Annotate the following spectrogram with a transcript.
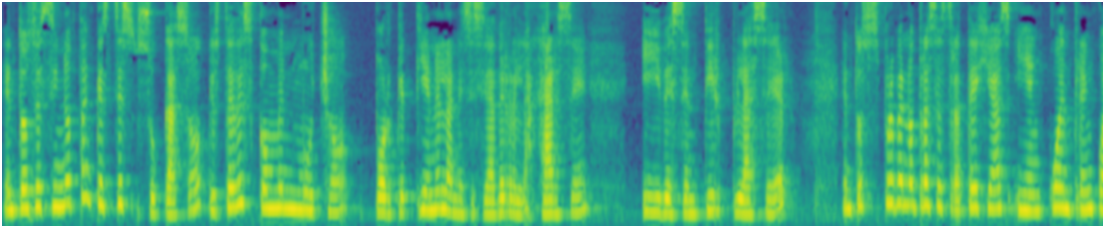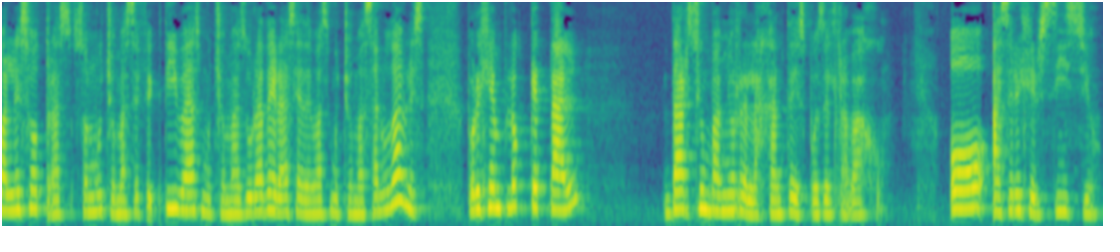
Entonces, si notan que este es su caso, que ustedes comen mucho porque tienen la necesidad de relajarse y de sentir placer, entonces prueben otras estrategias y encuentren cuáles otras son mucho más efectivas, mucho más duraderas y además mucho más saludables. Por ejemplo, ¿qué tal darse un baño relajante después del trabajo? O hacer ejercicio,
